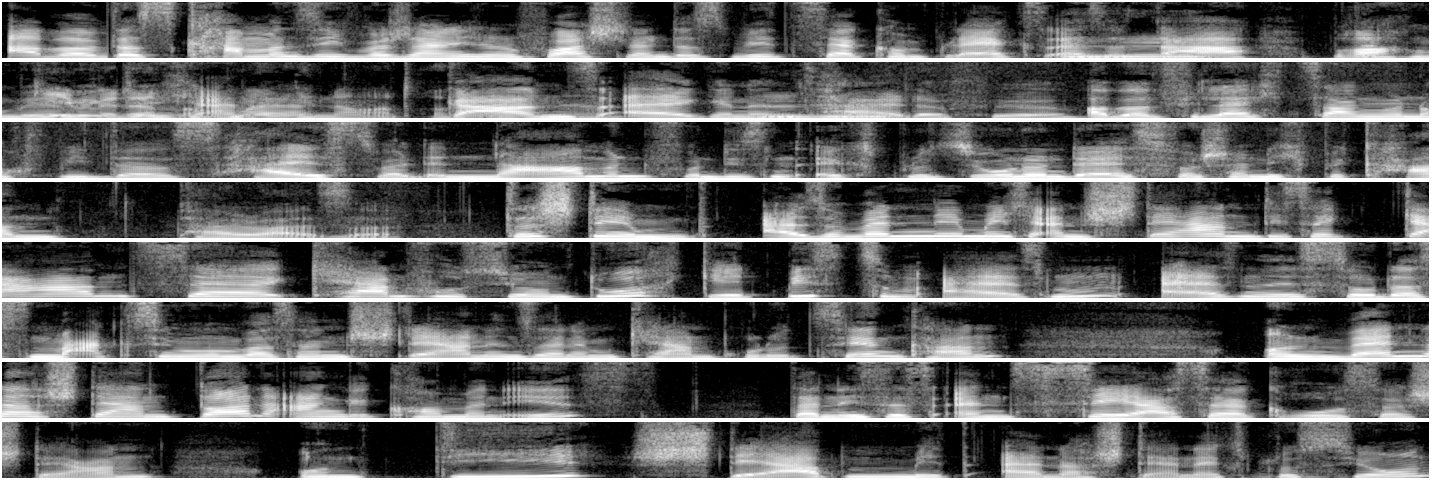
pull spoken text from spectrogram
Aber das kann man sich wahrscheinlich schon vorstellen, das wird sehr komplex. Also da brauchen wir gehen wir wirklich einen drauf ganz ein, ja. eigenen Teil dafür. Aber vielleicht sagen wir noch, wie das heißt, weil der Namen von diesen Explosionen, der ist wahrscheinlich bekannt teilweise. Das stimmt. Also wenn nämlich ein Stern diese ganze Kernfusion durchgeht bis zum Eisen, Eisen ist so das Maximum, was ein Stern in seinem Kern produzieren kann, und wenn der Stern dort angekommen ist, dann ist es ein sehr, sehr großer Stern und die sterben mit einer Sternexplosion,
